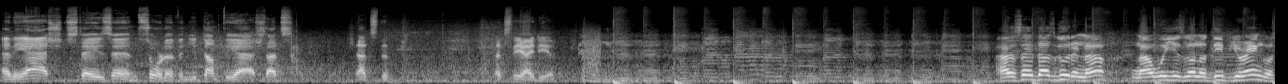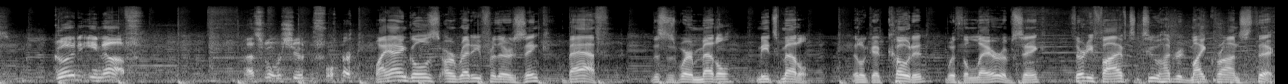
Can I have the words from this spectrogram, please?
and the ash stays in, sort of, and you dump the ash. That's that's the that's the idea. I would say that's good enough. Now we're just gonna dip your angles. Good enough. That's what we're shooting for. My angles are ready for their zinc bath. This is where metal meets metal. It'll get coated with a layer of zinc 35 to 200 microns thick,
